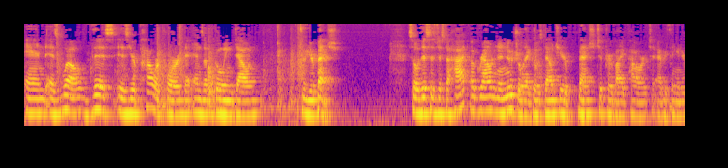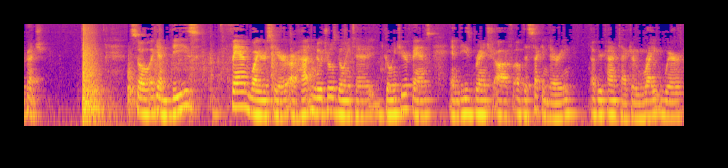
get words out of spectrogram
And as well, this is your power cord that ends up going down to your bench. So this is just a hot, a ground, and a neutral that goes down to your bench to provide power to everything in your bench. So again, these fan wires here are hot and neutrals going to going to your fans, and these branch off of the secondary of your contactor right where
